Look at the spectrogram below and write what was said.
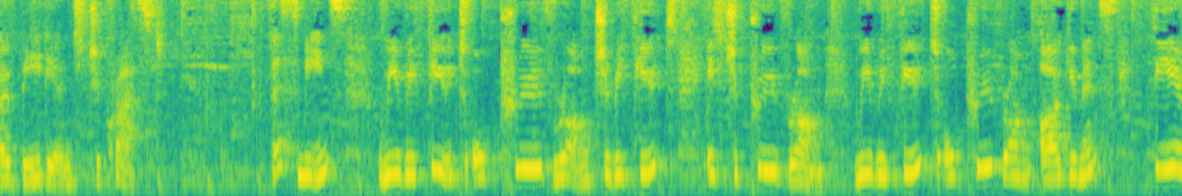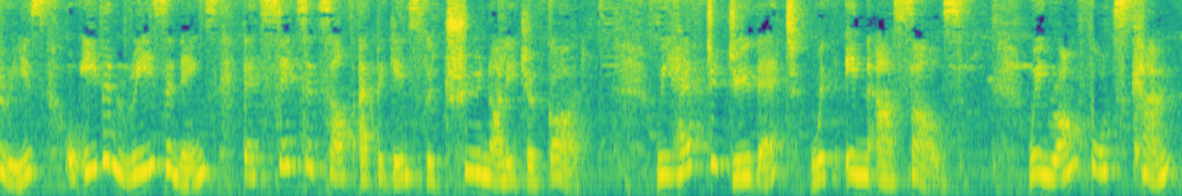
obedient to Christ. This means we refute or prove wrong. To refute is to prove wrong. We refute or prove wrong arguments, theories, or even reasonings that sets itself up against the true knowledge of God. We have to do that within ourselves. When wrong thoughts come,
